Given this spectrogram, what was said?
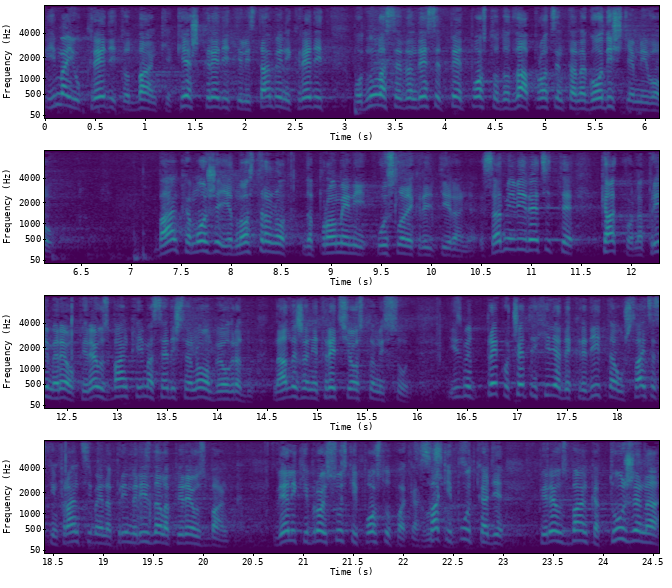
imaju kredit od banke, keš kredit ili stambeni kredit od 0,75% do 2% na godišnjem nivou banka može jednostrano da promeni uslove kreditiranja. Sad mi vi recite kako, na primer, evo, Pireus banka ima sedište na Novom Beogradu, nadležan je Treći osnovni sud. Preko 4.000 kredita u švajcarskim francima je, na primer, izdala Pireus banka. Veliki broj sudskih postupaka. Svaki put kad je Pireus banka tužena,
